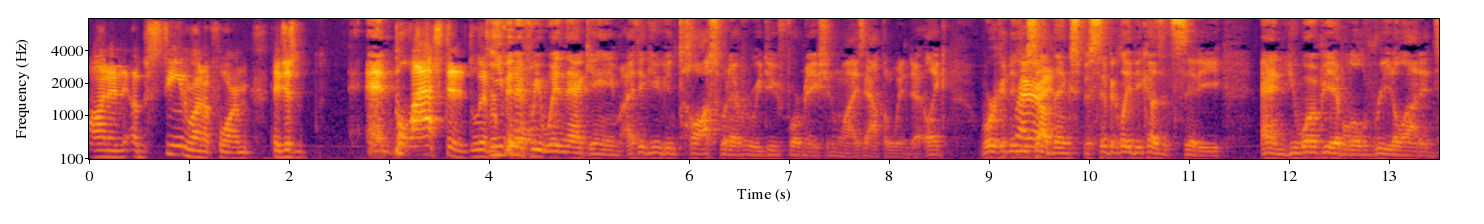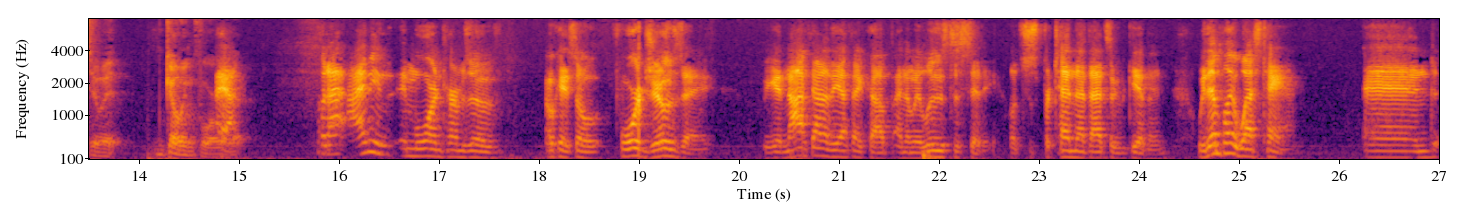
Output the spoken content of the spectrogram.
on an obscene run of form. They just and blasted Liverpool. even if we win that game, I think you can toss whatever we do formation wise out the window. Like we're going to do Right, right. something specifically because it's City, and you won't be able to read a lot into it going forward. Yeah. But I, I mean more in terms of okay, so for Jose, we get knocked out of the FA Cup and then we lose to City. Let's just pretend that that's a given. We then play West Ham, and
